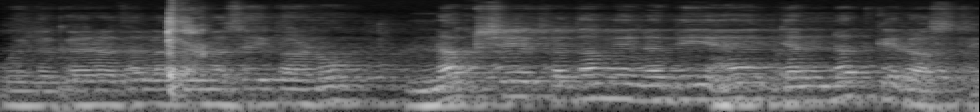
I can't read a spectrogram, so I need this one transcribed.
वही मैं कह रहा था लगे मैं सही पढ़ लूँ। नक्श कदम नबी हैं जन्नत के रास्ते।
